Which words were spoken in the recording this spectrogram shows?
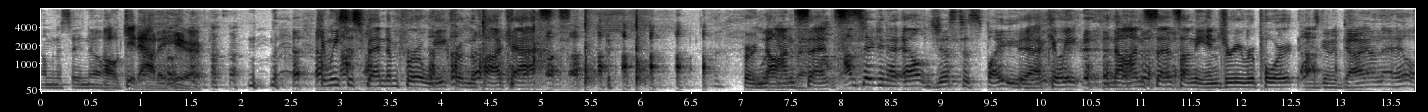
I'm gonna say no. Oh, get out of here. Can we suspend him for a week from the podcast? for nonsense. I'm taking an L just to spite you. yeah, dude. can we nonsense on the injury report? He's going to die on that hill.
